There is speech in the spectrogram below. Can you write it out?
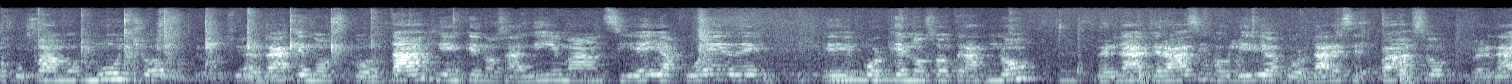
ocupamos mucho, ¿verdad? Que nos contagien, que nos animan, si ella puede, eh, porque nosotras no, ¿verdad? Gracias Olivia por dar ese paso, ¿verdad?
